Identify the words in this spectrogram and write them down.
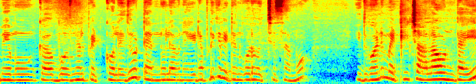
మేము ఇంకా భోజనాలు పెట్టుకోలేదు. టెన్ లెవెన్ అయ్యేటప్పటికి రిటర్న్ కూడా వచ్చేసాము. ఇదిగోండి మెట్లు చాలా ఉంటాయి.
